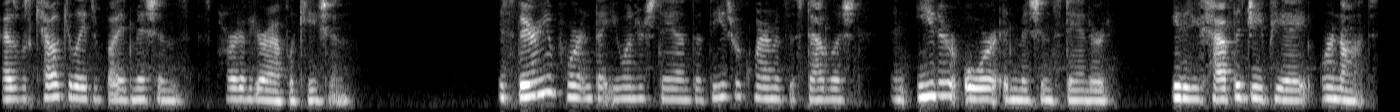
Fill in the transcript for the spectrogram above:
as was calculated by admissions as part of your application. It's very important that you understand that these requirements establish an either or admission standard. Either you have the GPA or not.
